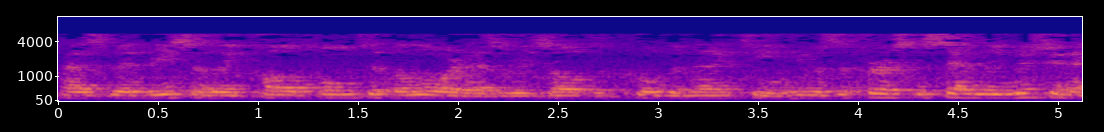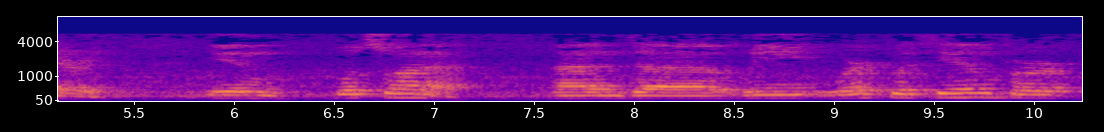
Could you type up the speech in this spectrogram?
has been recently called home to the Lord as a result of COVID 19. He was the first assembly missionary in Botswana and uh, we worked with him for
